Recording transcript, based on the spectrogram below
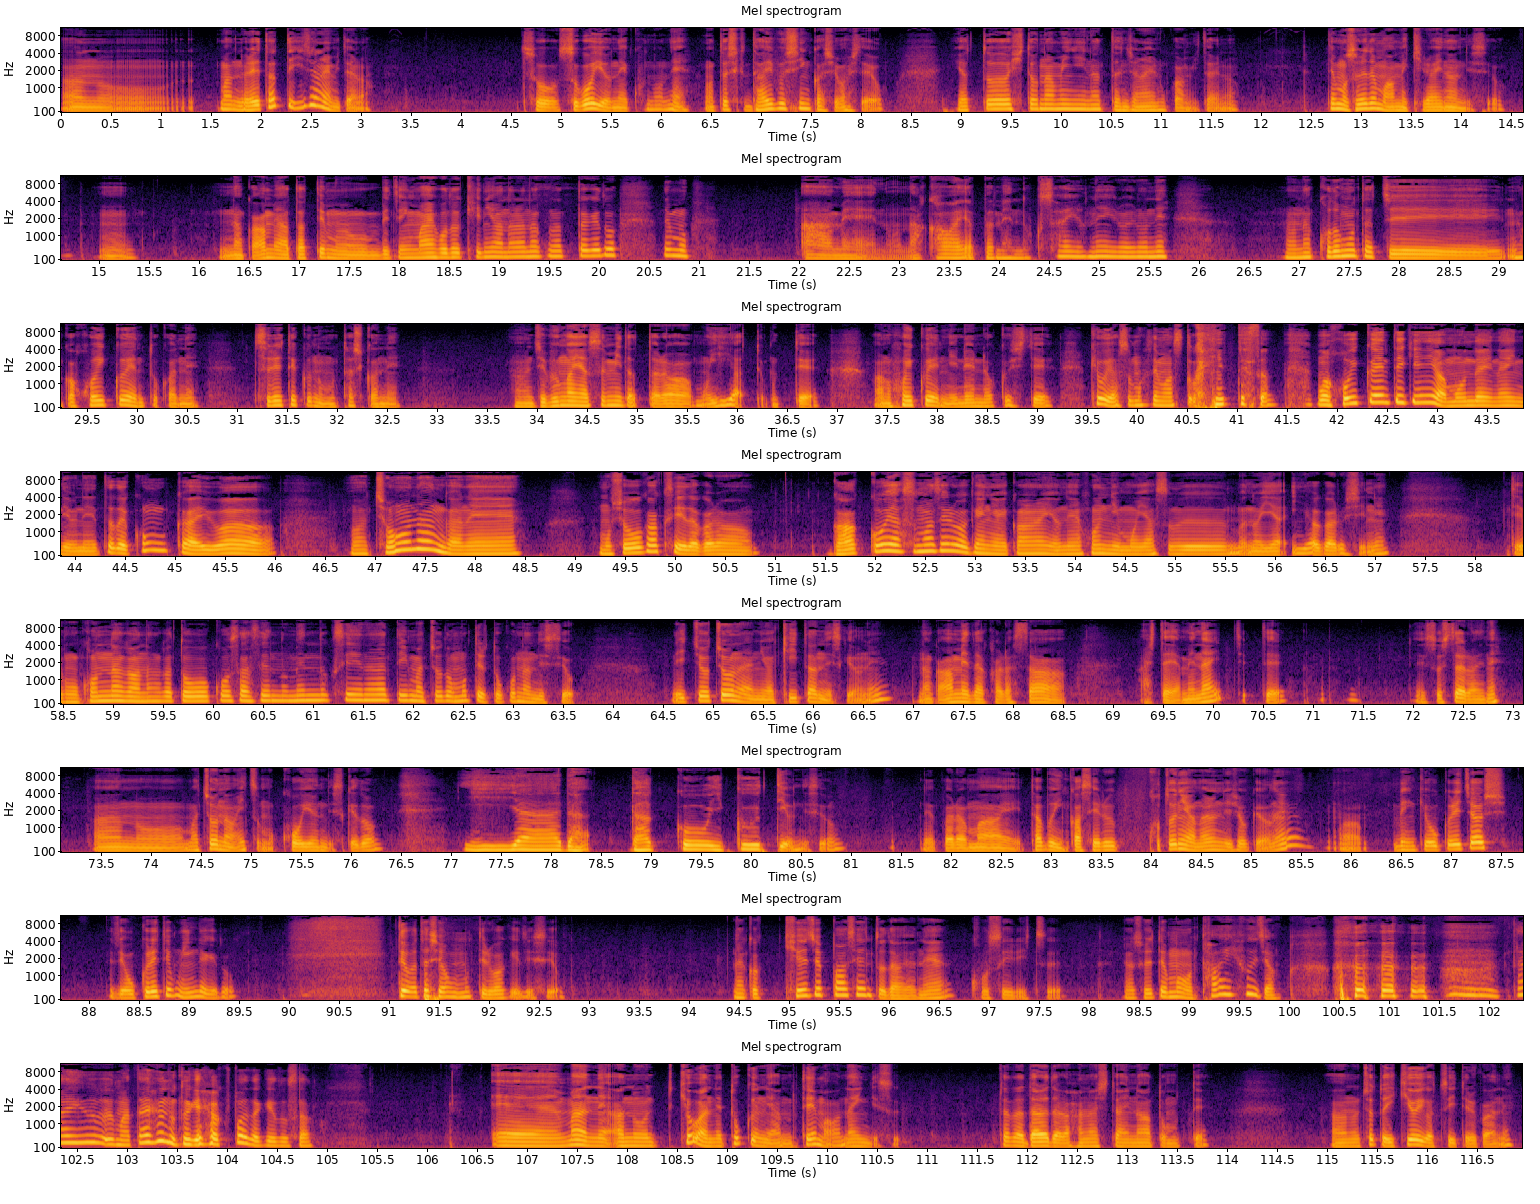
あのーまあ濡れたっていいじゃないみたいな。そうすごいよねこのね。私だいぶ進化しましたよ。やっと人並みになったんじゃないのかみたいな。でもそれでも雨嫌いなんですよ。うん。なんか雨当たっても別に前ほど気にはならなくなったけどでも雨の中はやっぱめんどくさいよねいろいろね。なんか子供たちなんか保育園とかね連れてくのも確かね、うん自分が休みだったらもういいやって思ってあの保育園に連絡して「今日休ませます」とか言ってさ まあ保育園的には問題ないんだよね。ただ今回は、まあ、長男がねもう小学生だから学校休ませるわけにはいかないよね。本人も休むの嫌がるしね。でもこんながなんか登校させるのめんどくせえなって今ちょうど思ってるとこなんですよ。で一応長男には聞いたんですけどね。なんか雨だからさ明日やめないって言って。でそしたらねあのまあ長男はいつもこう言うんですけど「嫌だ。学校行く」って言うんですよ。だからまあ多分行かせることにはなるんでしょうけどねまあ勉強遅れちゃうし別に遅れてもいいんだけどって私は思ってるわけですよなんか90%だよね降水率それってもう台風じゃん。台風、まあ台風の時は100%だけどさ。えー、まあね、あの、今日はね、特にあのテーマはないんです。ただだらだら話したいなと思って。あの、ちょっと勢いがついてるからね。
